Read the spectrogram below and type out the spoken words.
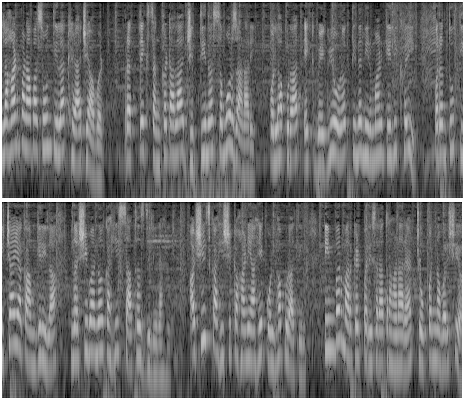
लहानपणापासून तिला खेळाची आवड. प्रत्येक संकटाला जिद्दीनं समोर जाणारी. कोल्हापुरात एक वेगळी ओळख तिनं निर्माण केली खरी परंतु तिच्या या कामगिरीला नशिबानं काही साथच दिली नाही. अशीच काहीशी कहाणी आहे कोल्हापुरातील टिंबर मार्केट परिसरात राहणाऱ्या चोपन्न वर्षीय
